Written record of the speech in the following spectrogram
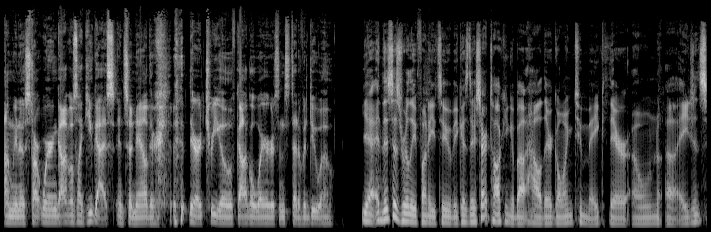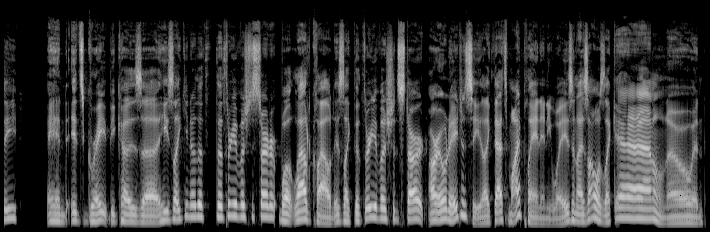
I'm gonna start wearing goggles like you guys. And so now they're they're a trio of goggle wearers instead of a duo. Yeah, and this is really funny too because they start talking about how they're going to make their own uh, agency, and it's great because uh, he's like, you know, the the three of us should start. our- Well, Loud Cloud is like the three of us should start our own agency. Like that's my plan, anyways. And Aizawa was like, yeah, I don't know. And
